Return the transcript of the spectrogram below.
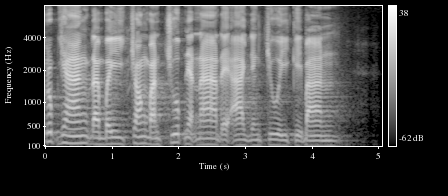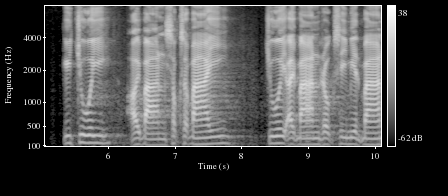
គ្រប់យ៉ាងដើម្បីចង់បានជួបអ្នកណាដែលអាចនឹងជួយគេបានគឺជួយឲ្យបានសុខសប្បាយជួយឲ្យបានរកស៊ីមានបាន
